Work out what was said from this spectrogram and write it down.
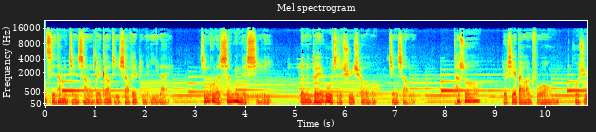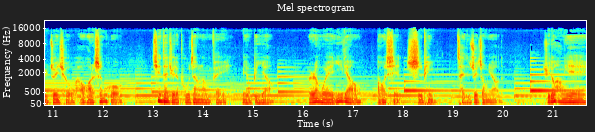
此他们减少了对高级消费品的依赖。经过了生命的洗礼，人们对物质的需求减少了。他说，有些百万富翁过去追求豪华的生活，现在觉得铺张浪费没有必要，而认为医疗保险、食品才是最重要的。许多行业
